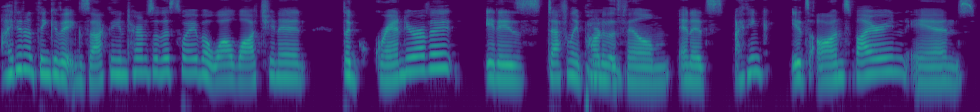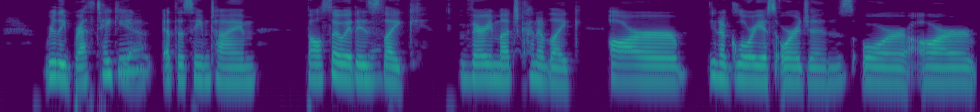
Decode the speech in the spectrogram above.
i didn't think of it exactly in terms of this way but while watching it the grandeur of it it is definitely part mm. of the hmm. film and it's i think it's awe-inspiring and really breathtaking yeah. at the same time. But also it is yeah. like very much kind of like our, you know, glorious origins or our,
